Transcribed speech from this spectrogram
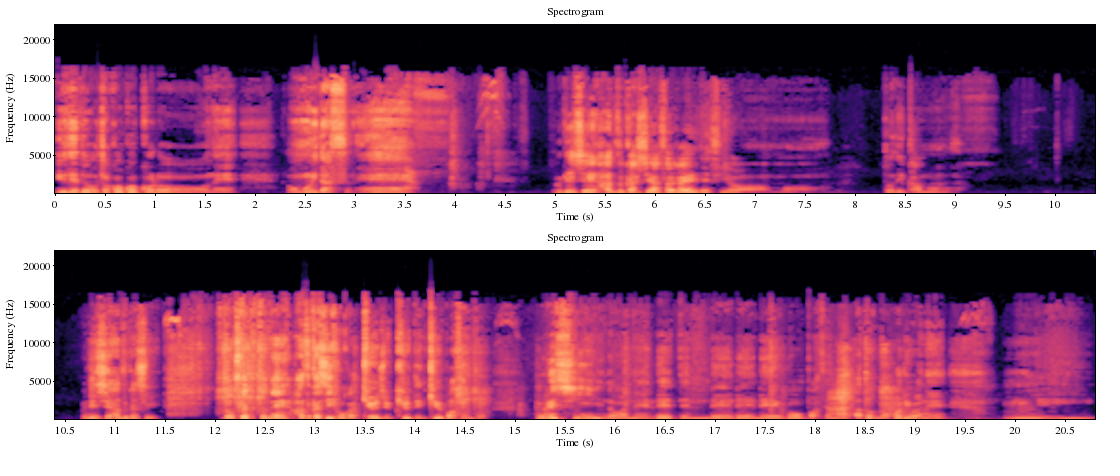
揺れる男心をね、思い出すね。嬉しい、恥ずかしい朝帰りですよ。もう、ドリカム。嬉しい、恥ずかしい。どっちかというとね、恥ずかしい方が99.9%。嬉しいのはね、0.0005%。あと残りはね、うーん、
